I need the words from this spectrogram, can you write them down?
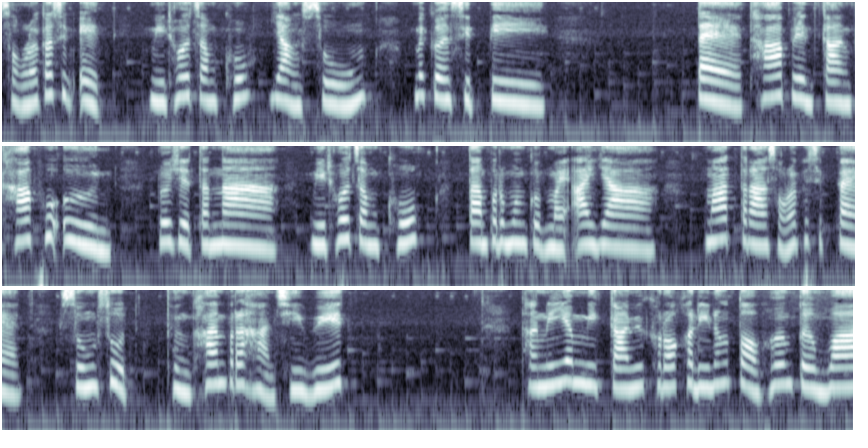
291 มีโทษจำคุกอย่างสูงไม่เกิน 10 ปี แต่ถ้าเป็นการฆ่าผู้อื่น โดยเจตนา มีโทษจำคุก ตามประมวลกฎหมายอาญา มาตรา 288 สูงสุดถึงขั้นประหารชีวิตทั้งนี้ยังมีการวิเคราะห์คดีน้องต่อเพิ่มเติมว่า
